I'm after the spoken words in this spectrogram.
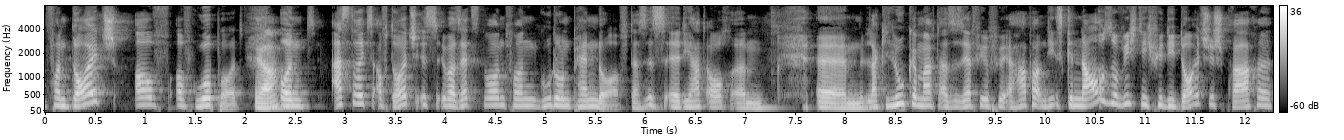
von Deutsch auf, auf Ruhrpott. Ja. Und Asterix auf Deutsch ist übersetzt worden von Gudrun Pendorf. Das ist, äh, die hat auch ähm, ähm, Lucky Luke gemacht, also sehr viel für Erhapa. Und die ist genauso wichtig für die deutsche Sprache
